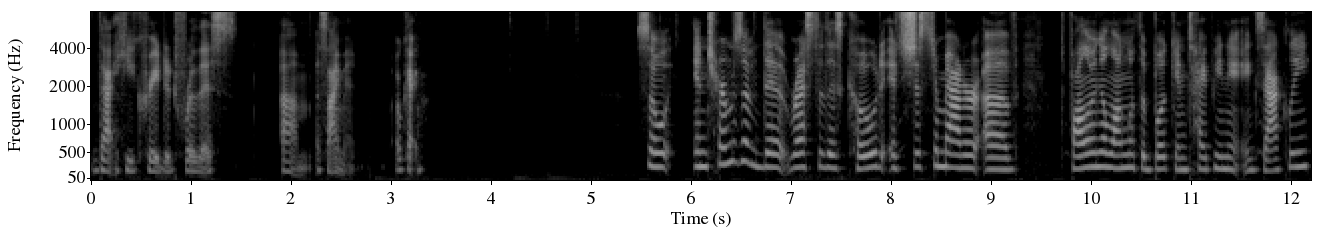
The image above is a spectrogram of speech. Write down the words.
that he created for this um, assignment. Okay. So in terms of the rest of this code, it's just a matter of following along with the book and typing it exactly.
